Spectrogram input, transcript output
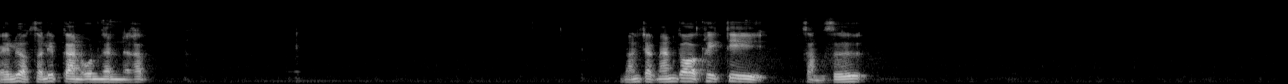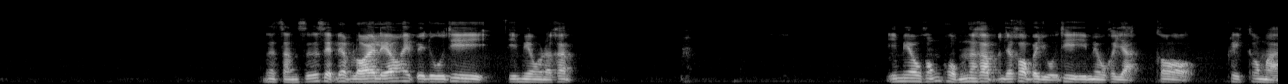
ไปเลือกสลิปการโอนเงินนะครับ หลังจากนั้นก็คลิกที่สั่งซื้อ เมื่อสั่งซื้อเสร็จเรียบร้อยแล้วให้ไปดูที่อีเมลนะครับ อีเมลของผมนะครับ มันจะเข้าไปอยู่ที่อีเมลขยะก็คลิกเข้ามา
